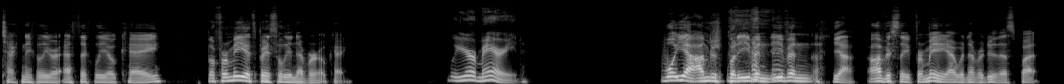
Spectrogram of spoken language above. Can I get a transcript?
technically or ethically okay. But for me, it's basically never okay. well you're married Well, yeah, I'm just, but even even yeah, obviously for me, I would never do this. But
